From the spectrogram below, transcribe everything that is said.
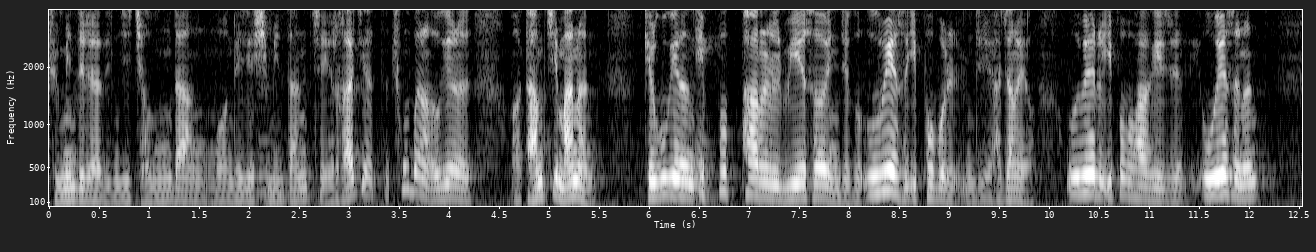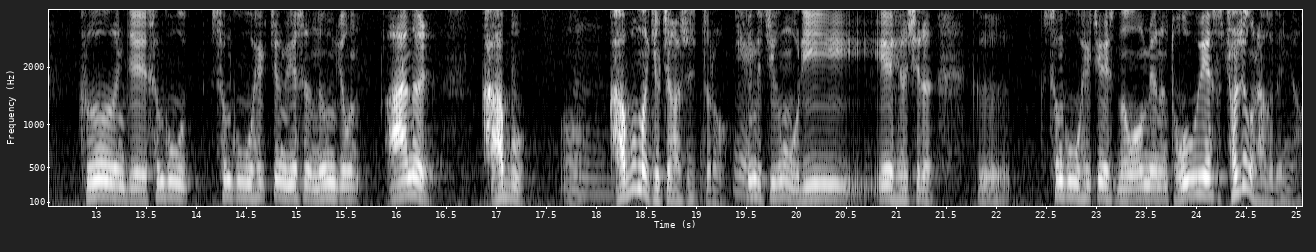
주민들이라든지 정당 뭐 내지 시민단체 여러 가지 어떤 충분한 의견을 어, 담지만은 결국에는 네. 입법화를 위해서 이제 그 의회에서 입법을 이제 하잖아요. 의회를 입법하기 전에 의회에서는 그 이제 선거구 선거구 획정 위해서 넘겨온 안을 가부 어, 가부만 결정할 수 있도록. 예. 근데 지금 우리의 현실은 그 선거구 획정에서 넘어오면은 도의회에서 조정을 하거든요.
